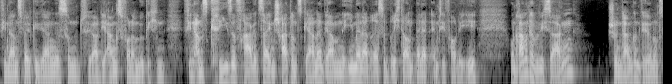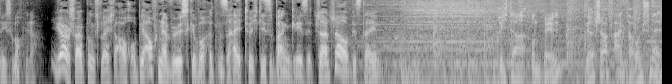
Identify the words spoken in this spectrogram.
Finanzwelt gegangen ist und ja, die Angst vor einer möglichen Finanzkrise? Fragezeichen. Schreibt uns gerne. Wir haben eine E-Mail-Adresse brichter und bellet.ntv.de. Und damit würde ich sagen, schönen Dank und wir hören uns nächste Woche wieder. Ja, schreibt uns vielleicht auch, ob ihr auch nervös geworden seid durch diese Bankenkrise. Ciao, ciao, bis dahin. Richter und Bell, Wirtschaft einfach und schnell.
